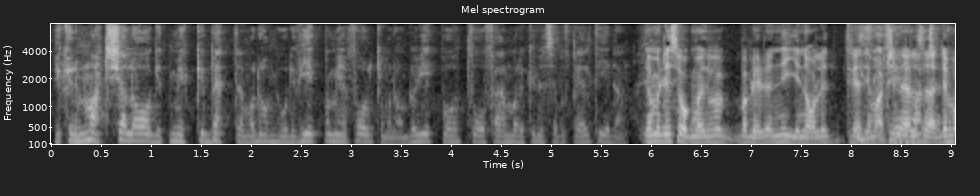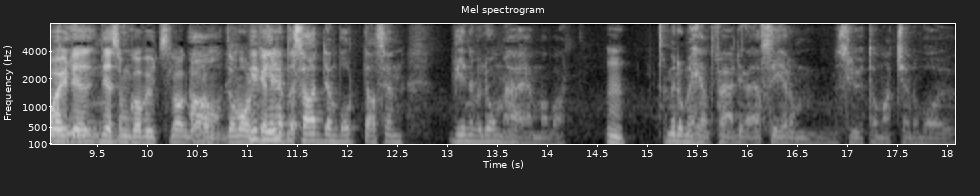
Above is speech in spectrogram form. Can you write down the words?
vi kunde matcha laget mycket bättre än vad de gjorde. Vi gick på mer folk än vad de, de gick på 2-5 och det kunde se på speltiden. Ja men det såg man, det var, vad blev det? 9-0 i tredje I- i matchen tredje eller så matchen. Det De var ju det, det som gav utslag då. De, de vi orkade vinner inte. på sadden borta, sen vinner väl de här hemma va? Mm. Men de är helt färdiga. Jag ser dem av matchen. De var,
